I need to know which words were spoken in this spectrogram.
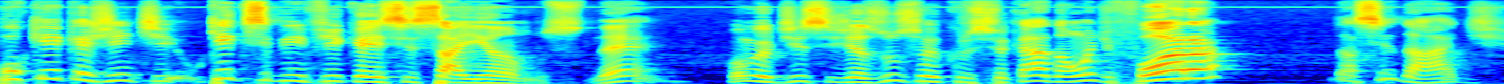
Por que, que a gente. O que, que significa esse saiamos? Né? Como eu disse, Jesus foi crucificado aonde? Fora da cidade.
